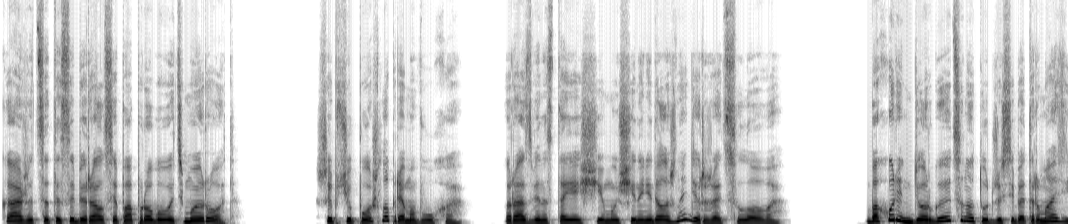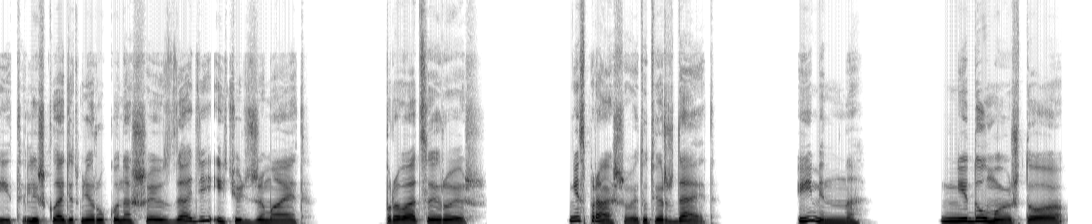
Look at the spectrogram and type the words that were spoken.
«Кажется, ты собирался попробовать мой рот». Шепчу пошло прямо в ухо. Разве настоящие мужчины не должны держать слово? Бахурин дергается, но тут же себя тормозит, лишь кладет мне руку на шею сзади и чуть сжимает. «Провоцируешь?» Не спрашивает, утверждает. «Именно. Не думаю, что...»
